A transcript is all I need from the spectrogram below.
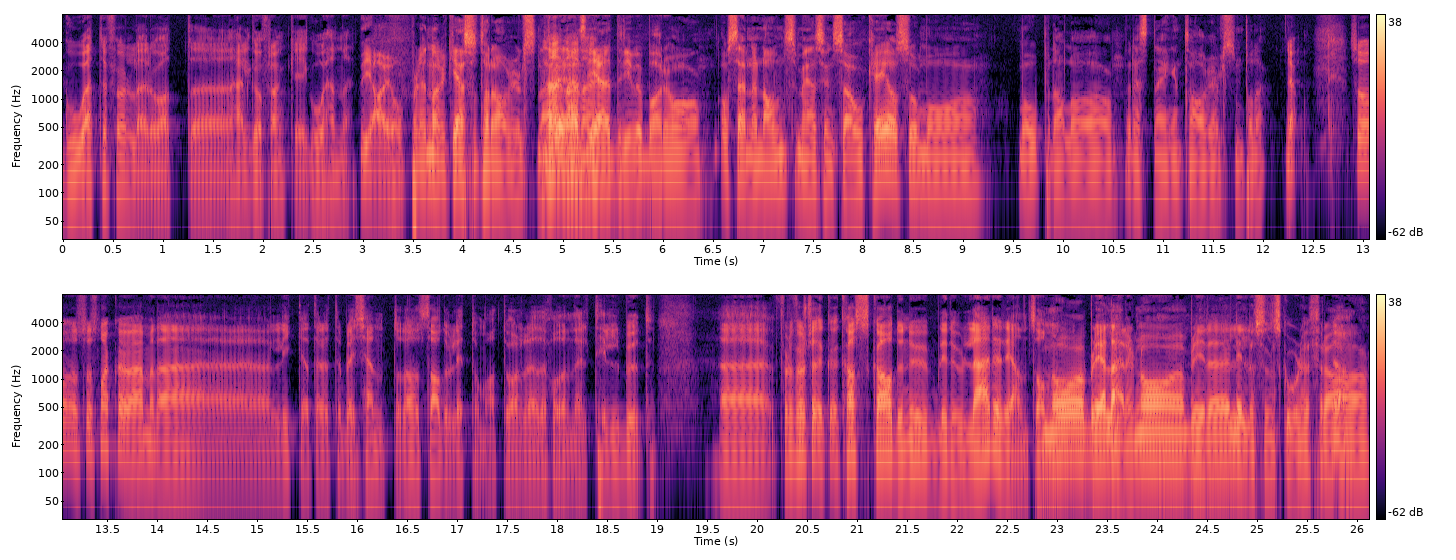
god etterfølger, og at uh, Helge og Frank er i gode hender? Ja, jeg håper det. Nå er det ikke jeg som tar avgjørelsen her. Nei, nei, nei. Jeg, jeg driver bare og, og sender navn som jeg syns er ok, og så må, må Opedal og resten av gjengen ta avgjørelsen på det. Så, så snakka jo jeg med deg like etter at dette ble kjent, og da sa du litt om at du allerede har fått en del tilbud. Eh, for det første, hva skal du nå? Blir du lærer igjen? Sånn? Nå blir jeg lærer. Nå blir det Lillesund skole fra Ja.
